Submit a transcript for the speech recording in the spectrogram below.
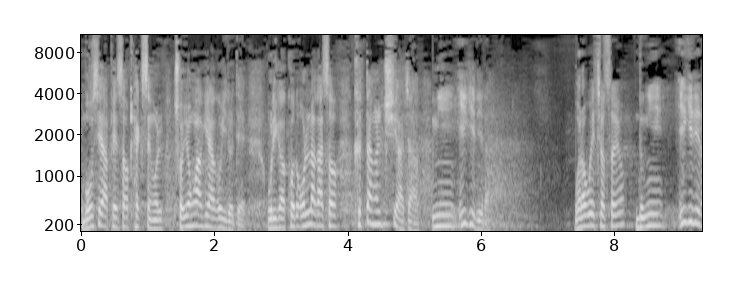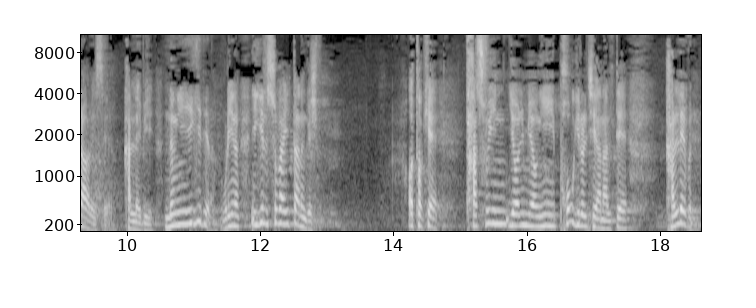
모세 앞에서 백성을 조용하게 하고 이르되 우리가 곧 올라가서 그 땅을 취하자 능히 이기리라. 뭐라고 외쳤어요? 능히 이기리라 그랬어요. 갈렙이 능히 이기리라. 우리는 이길 수가 있다는 것입니다. 어떻게 다수인 10명이 포기를 제안할 때 갈렙은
